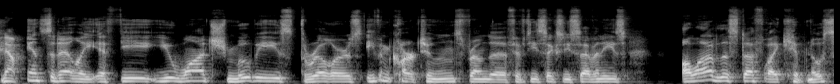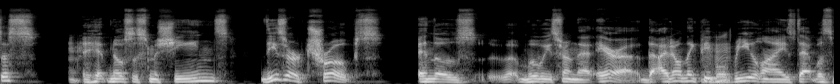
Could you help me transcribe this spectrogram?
Now, Incidentally, if you, you watch movies, thrillers, even cartoons from the 50s, 60s, 70s, a lot of this stuff like hypnosis, hypnosis machines, these are tropes in those uh, movies from that era. that I don't think people realized that was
